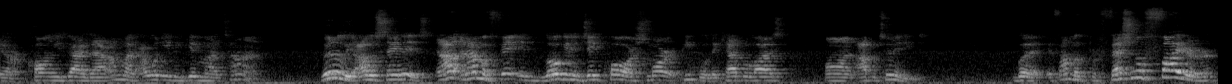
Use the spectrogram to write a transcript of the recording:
are calling these guys out, I'm like, I wouldn't even give my time. Literally, I would say this, and, I, and I'm a fan. And Logan and Jake Paul are smart people. They capitalize on opportunities. But if I'm a professional fighter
